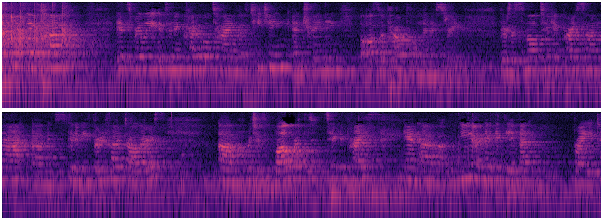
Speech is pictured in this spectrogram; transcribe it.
definitely come. It's really, it's an incredible time of teaching and training, but also powerful ministry. There's a small ticket price on that. Um, it's going to be $35 um, which is well worth the ticket price. And um, we are going to get the Eventbrite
